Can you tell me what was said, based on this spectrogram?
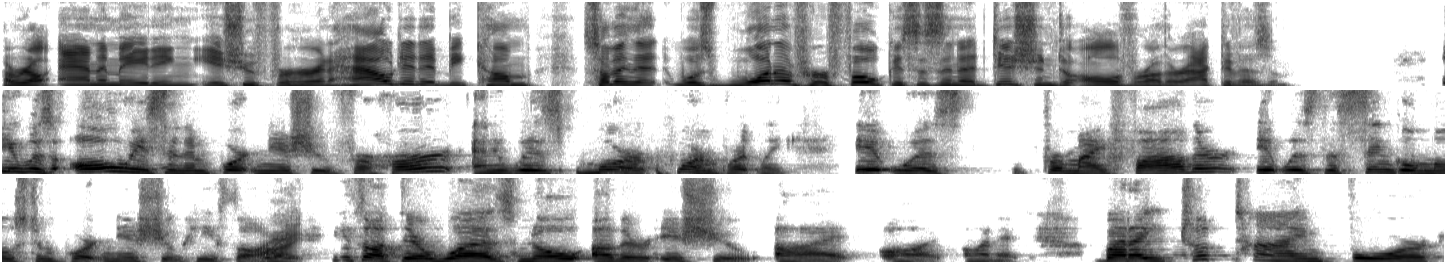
a real animating issue for her, and how did it become something that was one of her focuses in addition to all of her other activism? It was always an important issue for her, and it was more more importantly, it was for my father, it was the single most important issue he thought. Right. He thought there was no other issue uh, on, on it. But I took time for,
